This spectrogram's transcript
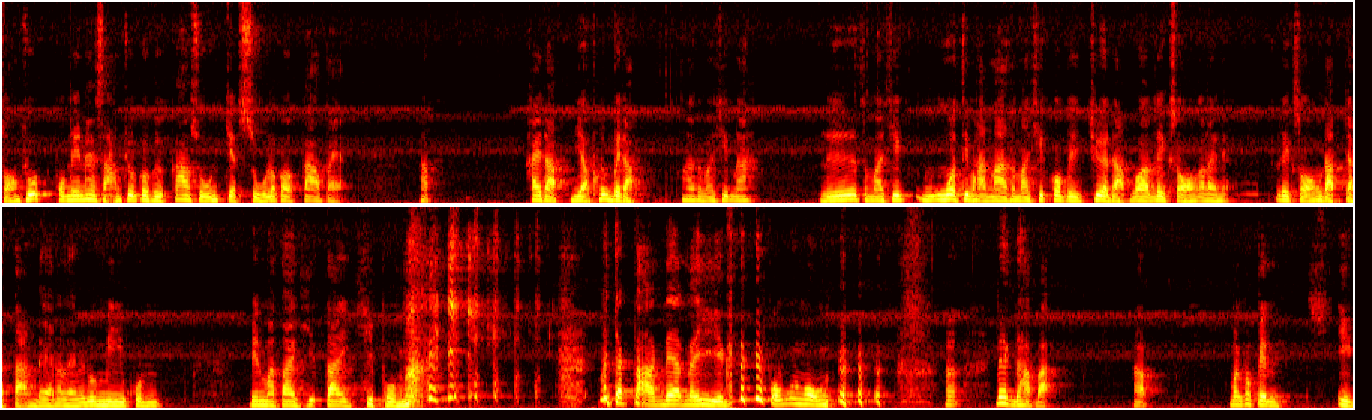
12 ชุด ผมเน้นให้ 3 ชุดก็คือ 90 70 แล้วก็ 98ครับใครดับอย่าเพิ่งไปดับนะสมาชิกนะ หรือสมาชิกงวดที่ผ่านมาสมาชิกก็ไปเชื่อดับว่าเลข2องอะไรเนี่ย เลข2ดับจากต่างแดนอะไร ไม่รู้มีคนเม้นมาใต้ใต้คลิปผม มาจากต่างแดนไหนอีก ผมก็งงเลขดับอะครับ มันก็เป็นอีก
